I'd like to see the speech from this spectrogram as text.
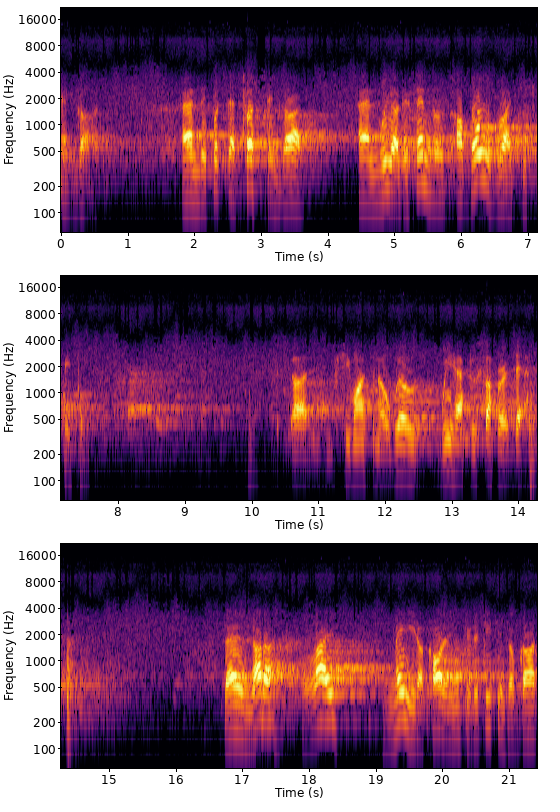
in God. And they put that trust in God. And we are descendants of those righteous people. uh, she wants to know will we have to suffer death? There is not a life made according to the teachings of God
